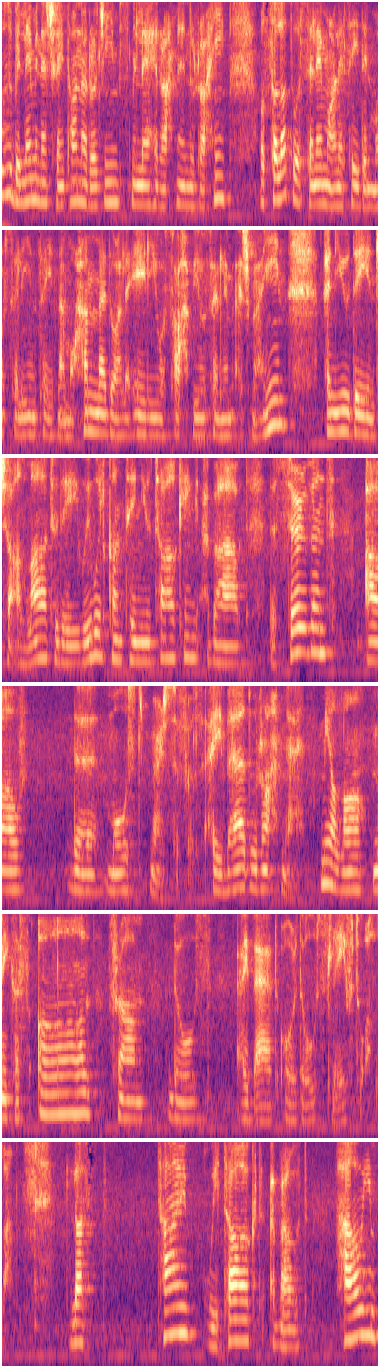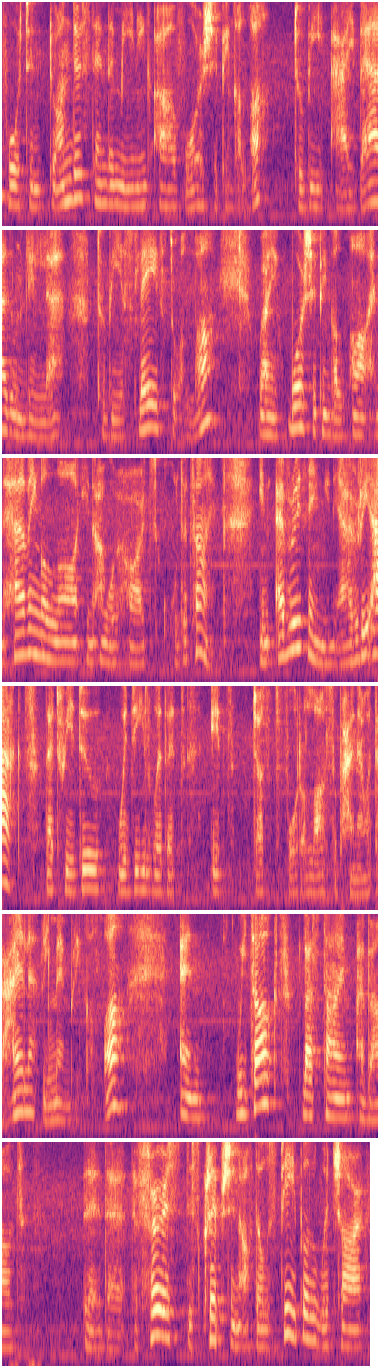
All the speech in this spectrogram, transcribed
أعوذ بالله من الشيطان الرجيم بسم الله الرحمن الرحيم والصلاة والسلام على سيد المرسلين سيدنا محمد وعلى آله وصحبه وسلم أجمعين A new day inshallah Today we will continue talking about the servant of the most merciful عباد الرحمن May Allah make us all from those عباد or those slave to Allah Last time we talked about how important to understand the meaning of worshipping Allah, to be ibadun lillah, to be slaves to Allah, by worshipping Allah and having Allah in our hearts all the time. In everything, in every act that we do, we deal with it. It's just for Allah subhanahu wa ta'ala, remembering Allah. And we talked last time about the, the, the first description of those people, which are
